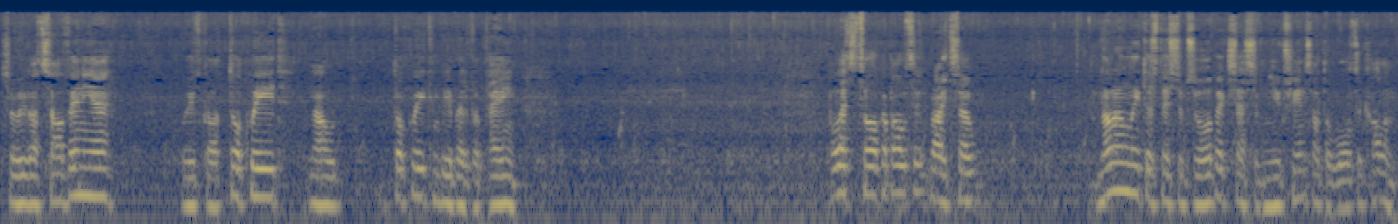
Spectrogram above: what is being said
So we've got Salvinia, we've got duckweed. Now, duckweed can be a bit of a pain. But let's talk about it. Right, so not only does this absorb excessive nutrients out the water column,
